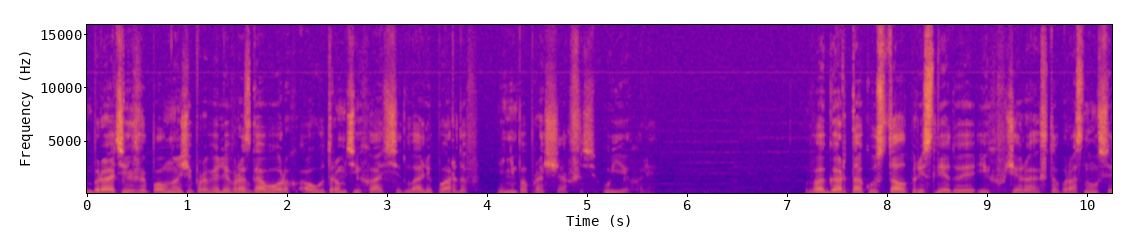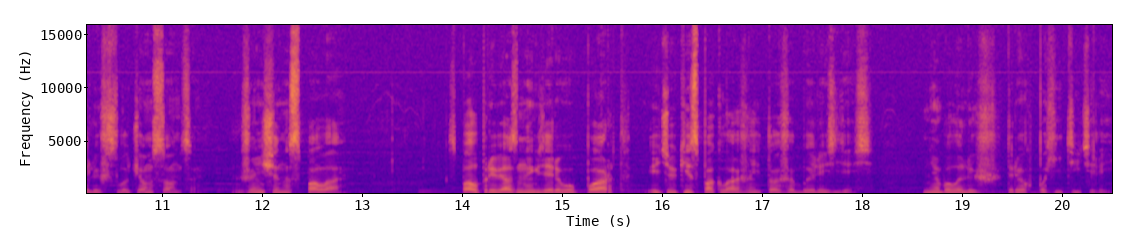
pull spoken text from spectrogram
Братья же полночи провели в разговорах, а утром тихо оседлали пардов и, не попрощавшись, уехали. Вагар так устал, преследуя их вчера, что проснулся лишь с лучом солнца. Женщина спала. Спал привязанный к дереву парт, и тюки с поклажей тоже были здесь не было лишь трех похитителей.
